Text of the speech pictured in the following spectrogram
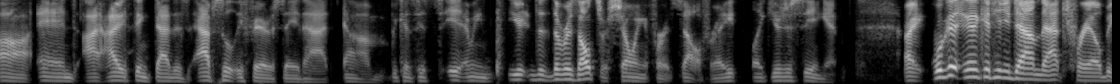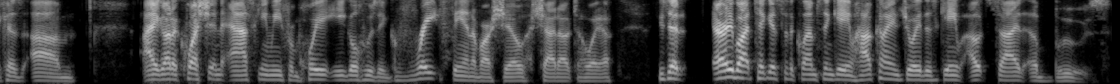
Uh, and I, I think that is absolutely fair to say that um, because it's, it, I mean, the, the results are showing it for itself, right? Like you're just seeing it. All right, we're going to continue down that trail because um, I got a question asking me from Hoya Eagle, who's a great fan of our show. Shout out to Hoya. He said, I already bought tickets to the Clemson game. How can I enjoy this game outside of booze?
